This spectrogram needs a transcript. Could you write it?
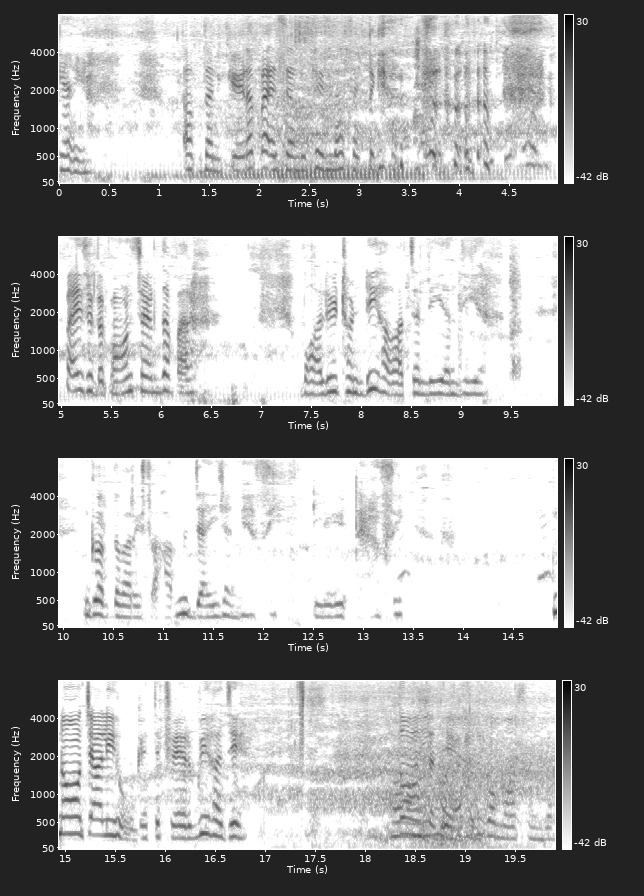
ਕੇ ਆਏ ਹਾਂ। ਪਤਾ ਨਹੀਂ ਕਿਹੜਾ ਪੈਸਿਆਂ ਦਾ ਥੈਲਾ ਸੱਟ ਗਿਆ। ਪੈਸੇ ਤਾਂ ਕੌਣ ਸੱਟਦਾ ਪਰ ਬਾਲੀ ਠੰਡੀ ਹਵਾ ਚੱਲੀ ਜਾਂਦੀ ਹੈ। ਗੁਰਦੁਆਰੇ ਸਾਹਿਬ ਨੂੰ ਜਾਈ ਜਾਂਦੇ ਅਸੀਂ ਲੇਟ ਹਾਂ ਅਸੀਂ। 9:40 ਹੋ ਗਏ ਤੇ ਫਿਰ ਵੀ ਹਜੇ ਧੁੰਦ ਦੇਖ। ਮੌਸਮ ਦਾ।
